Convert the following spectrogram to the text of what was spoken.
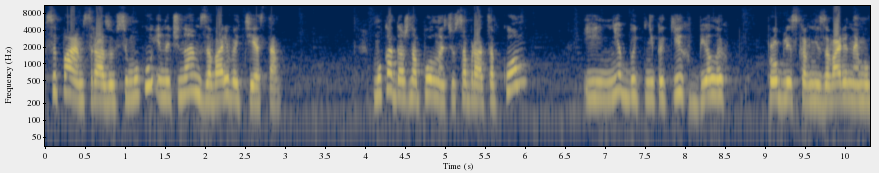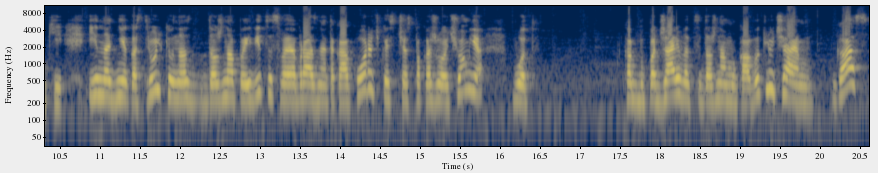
Всыпаем сразу всю муку и начинаем заваривать тесто. Мука должна полностью собраться в ком и не быть никаких белых проблесков незаваренной муки. И на дне кастрюльки у нас должна появиться своеобразная такая корочка. Сейчас покажу о чем я. Вот, как бы поджариваться должна мука. Выключаем газ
